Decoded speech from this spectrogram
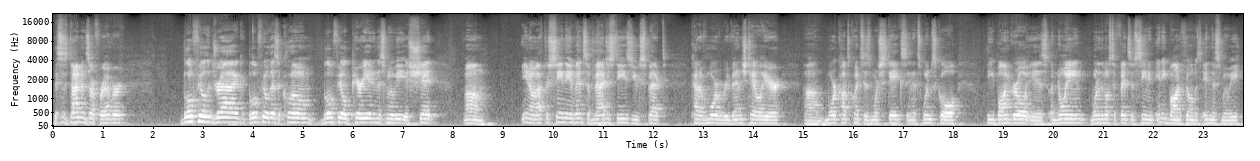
This is Diamonds Are Forever. Blofeld and drag. Blofeld as a clone. Blofeld period in this movie is shit. Um, you know, after seeing the events of Majesty's, you expect kind of more of a revenge tale here. Um, more consequences, more stakes, and it's whimsical. The Bond girl is annoying. One of the most offensive scene in any Bond film is in this movie.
